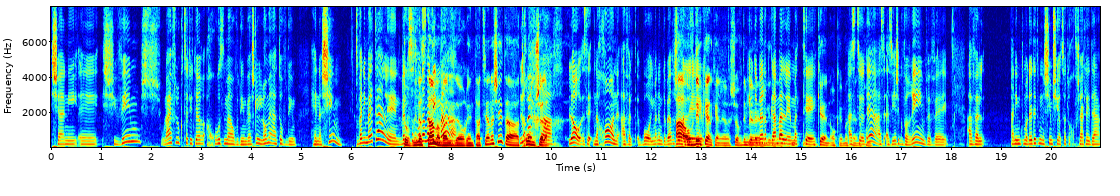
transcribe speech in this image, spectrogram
שאני אה, 70, אולי אפילו קצת יותר, אחוז מהעובדים, ויש לי לא מעט עובדים, הן נשים. ואני מתה עליהן, והן טוב, עושות מן עבודה הסתם, מדהימה. אבל זה אוריינטציה נשית, לא התחום שלך. בהכרח. לא, זה נכון, אבל בוא, אם אני מדברת עכשיו אה, על... עובדים, כן, כן, שעובדים... ב- מדברת גם על, אה, מטה. כן, אוקיי, מטה, אז נכון. אתה יודע, אז, אז יש גברים, ו, אבל אני מתמודדת עם נשים שיוצאות לחופשת לידה,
